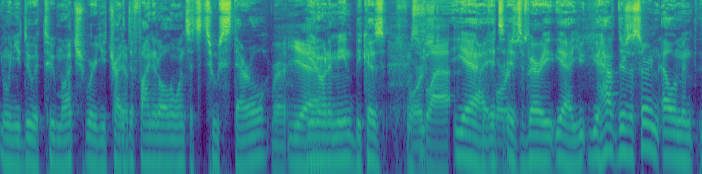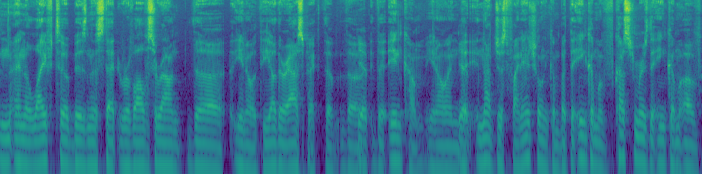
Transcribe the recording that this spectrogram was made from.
when you do it too much, where you try to define it all at once, it's too sterile. Right. Yeah. You know what I mean? Because It's flat. yeah, it's it's very yeah. You you have there's a certain element in, in a life to a business that revolves around the you know the other aspect the the, Yep. the income you know and Yep. the, not just financial income but the income of customers, the income of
